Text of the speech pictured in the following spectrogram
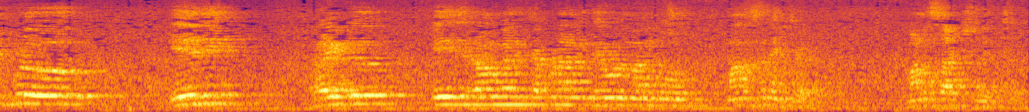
ఇప్పుడు ఏది రైట్ ఏది రాంగ్ అని చెప్పడానికి దేవుడు మనకు మనసునిచ్చాడు మనసాక్షిని ఇచ్చాడు.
